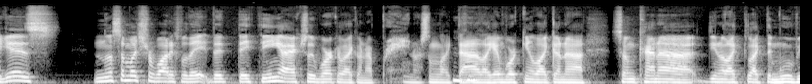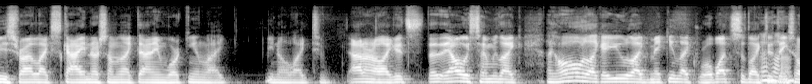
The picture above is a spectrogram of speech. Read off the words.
guess not so much robotics, but they, they they think I actually work like on a brain or something like that. Mhm. Like I'm working like on a some kind of you know like like the movies, right? Like Skynet or something like that. And working like you know like to I don't know like it's they always tell me like like oh like are you like making like robots to like do Uh-huh. things or,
